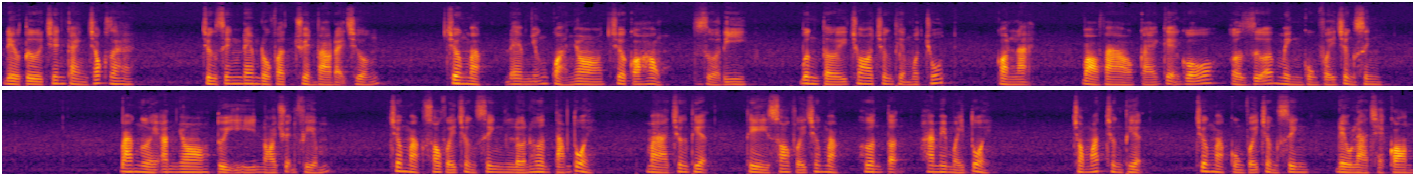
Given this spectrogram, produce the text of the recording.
đều từ trên cành chóc ra. Trường sinh đem đồ vật chuyển vào đại trướng. Trương mặc đem những quả nho chưa có hỏng Rửa đi, Bưng tới cho Trương Thiện một chút. Còn lại, bỏ vào cái kệ gỗ Ở giữa mình cùng với trường sinh. Ba người ăn nho tùy ý nói chuyện phiếm. Trương mặc so với trường sinh lớn hơn 8 tuổi, Mà Trương Thiện thì so với Trương mặc hơn tận hai mươi mấy tuổi. Trong mắt Trương Thiện, Trương mặc cùng với trường sinh đều là trẻ con.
